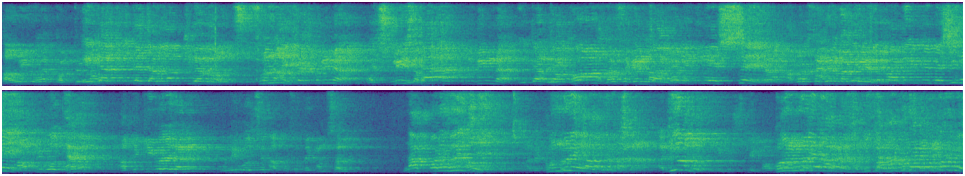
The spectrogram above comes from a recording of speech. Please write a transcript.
how you have come to এটা এটা জানলাম কীভাবে শুনুন শুনুন শেষ করি না। প্লিজ এটা- দিন না। এটা যখন আধা সেকেন্ড যখন লাগবে এগুলো এসছে আধা second আমি লাগবে। দেখতে পাইনি বেশি নেই। আপনি বলছেন হ্যাঁ? আপনি কি করে জানেন? উনি বলছেন আপনার সাথে কনসাল্ট না পরে হয়েছে। কোনগুলো এলাও করেছে কি হলো কোনগুলো এলাও করেছে তুমি কি আমার কথা এলাও করবে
